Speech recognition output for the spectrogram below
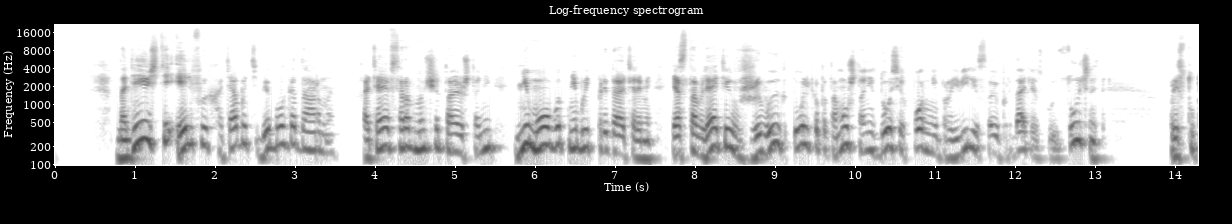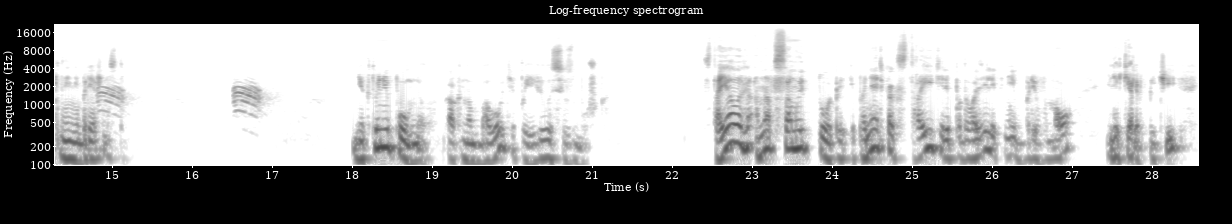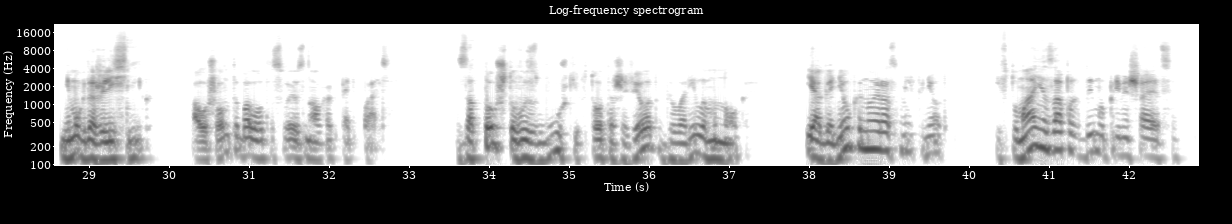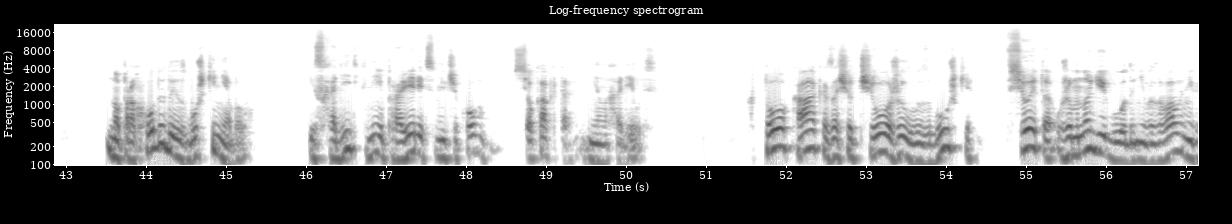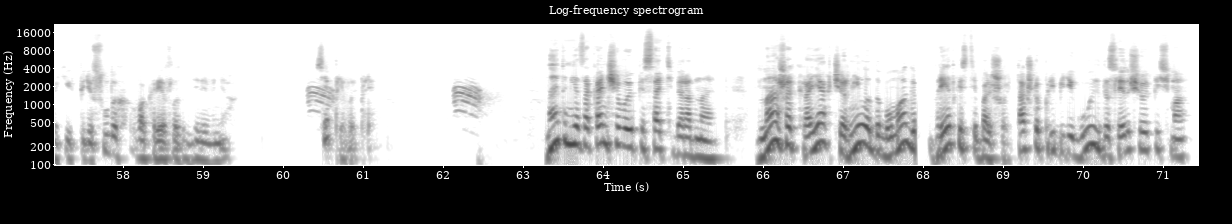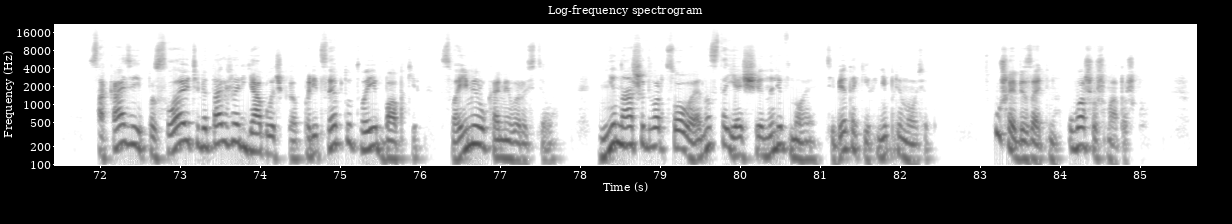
Надеюсь, те эльфы хотя бы тебе благодарны, хотя я все равно считаю, что они не могут не быть предателями и оставлять их в живых только потому, что они до сих пор не проявили свою предательскую сущность преступной небрежности. Никто не помнил, как на болоте появилась избушка. Стояла она в самой топе, и понять, как строители подвозили к ней бревно или кирпичи, не мог даже лесник. А уж он-то болото свое знал, как пять пальцев. За то, что в избушке кто-то живет, говорило многое. И огонек иной раз мелькнет, и в тумане запах дыма примешается. Но прохода до избушки не было и сходить к ней проверить смельчаком все как-то не находилось. Кто, как и за счет чего жил в избушке, все это уже многие годы не вызывало никаких пересудов в окреслых деревнях. Все привыкли. На этом я заканчиваю писать тебе, родная. В наших краях чернила да бумага в редкости большой, так что приберегу их до следующего письма. С Аказией посылаю тебе также яблочко по рецепту твоей бабки. Своими руками вырастила. Не наше дворцовое, а настоящее, наливное. Тебе таких не приносят. Скушай обязательно, у вашу ж матушку.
